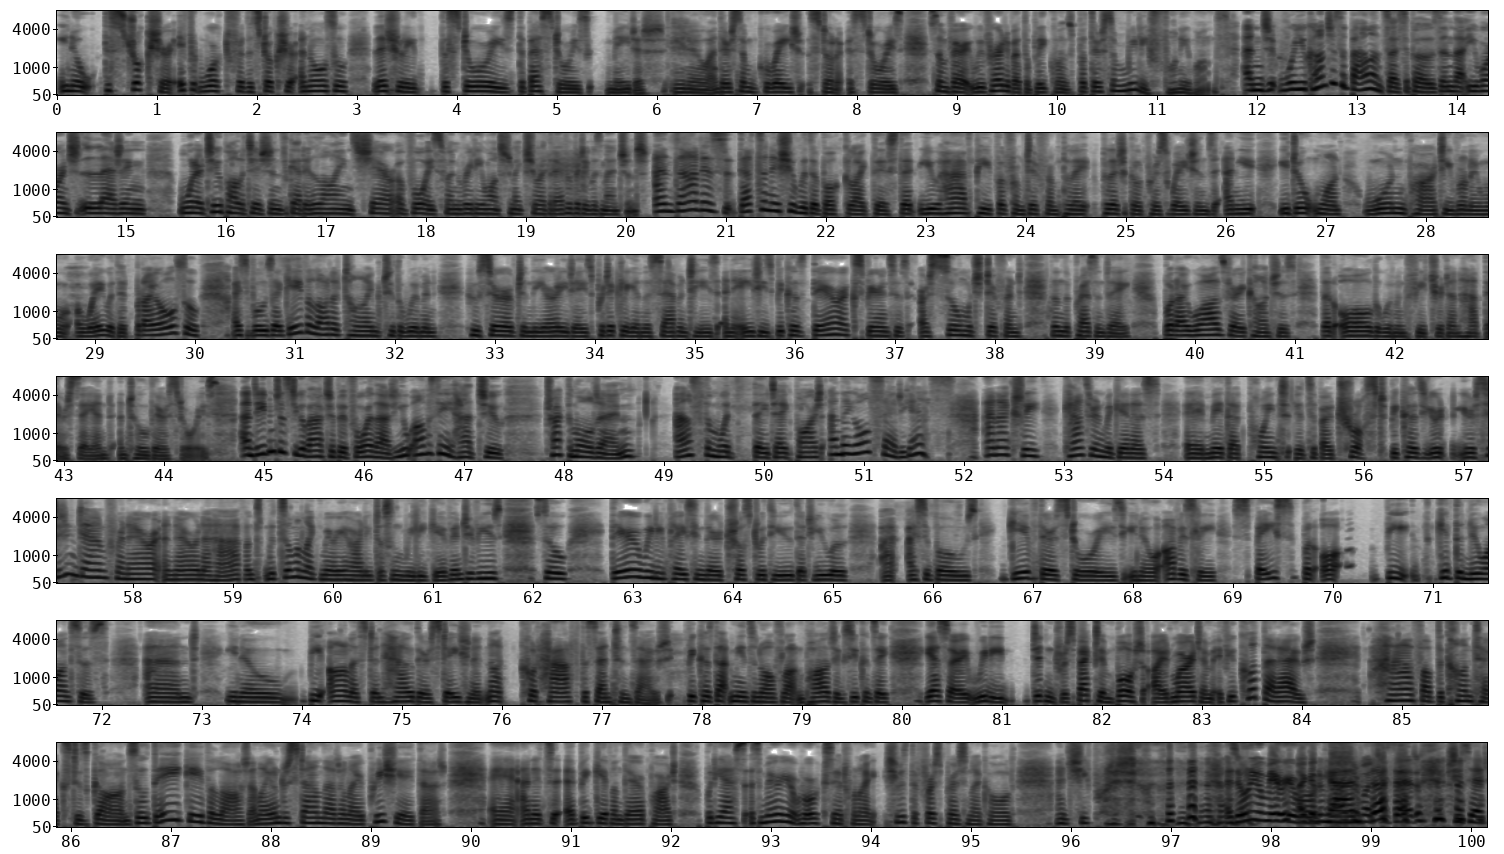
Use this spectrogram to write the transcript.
you know, the structure, if it worked for the structure, and also literally the stories, the best stories made it, you know, and there's some great stunner stories. Some very, we've heard about the bleak ones, but there's some really funny ones. And were you conscious of balance, I suppose, in that you weren't letting one or two politicians get a lion's share of voice when really you wanted to make sure that everybody was mentioned? And that is, that's an issue with a book like this, that you have people from different political persuasions and you, you don't want one party running away with it. But I also, I suppose, I gave a lot of time to the women who served in the early days, particularly in the 70s and 80s, because their experiences are so much different than the present day. But I was very conscious that all the women featured and had their say and, and told their stories. And even just to go back to before that, you obviously had to track them all down asked them would they take part, and they all said yes. And actually, Catherine McGuinness uh, made that point. It's about trust because you're you're sitting down for an hour, an hour and a half, and with someone like Mary Harney doesn't really give interviews, so they're really placing their trust with you that you will, I, I suppose, give their stories. You know, obviously space, but. All, be give the nuances and you know be honest in how they're stating it not cut half the sentence out because that means an awful lot in politics. You can say yes i really didn't respect him but i admired him. If you cut that out half of the context is gone. So they gave a lot and i understand that and i appreciate that uh, and it's a, a big give on their part. But yes as mary o'rourke said when i she was the first person i called and she put it as only mary o'rourke I can imagine can. what she said. She said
